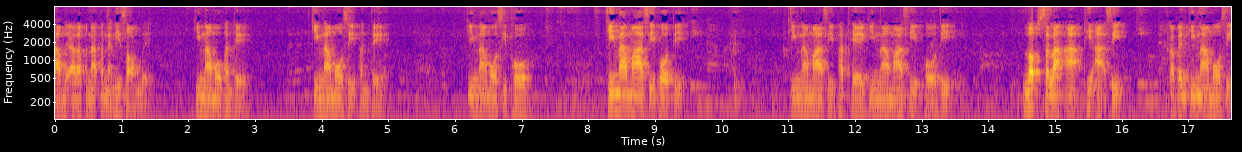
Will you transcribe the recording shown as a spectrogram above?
ตามด้วยอารัปณะตำแหน่งที่สองเลย กิงนาโมพันเต กิงนาโมสีพันเต กิงนาโมสีโพ กิงนามาสีโพติ กิงนามาสีพัทเท กิงนามาสีโพติ ลบสละอะที่อะสิก็เป็นกิงนาโมสิ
